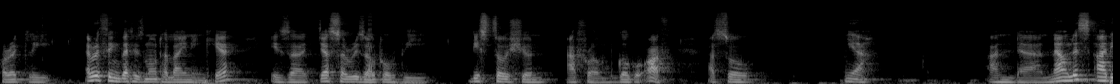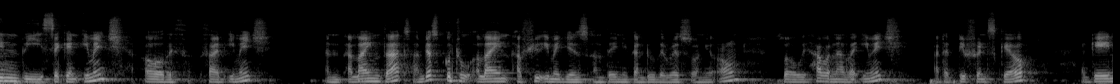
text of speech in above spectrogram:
correctly? Everything that is not aligning here is uh, just a result of the distortion from Google Earth. Uh, so yeah and uh, now let's add in the second image or the th third image and align that. I'm just going to align a few images and then you can do the rest on your own. So we have another image at a different scale. Again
